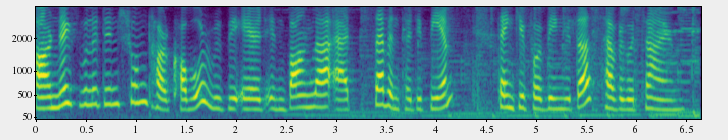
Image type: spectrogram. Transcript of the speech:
Our next bulletin, Shundhar Khobor, will be aired in Bangla at 7.30 pm. Thank you for being with us. Have a good time.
